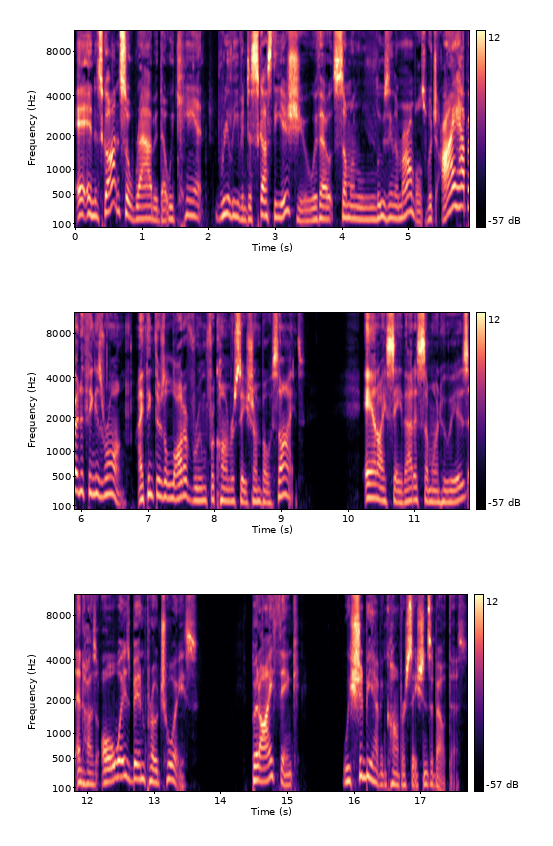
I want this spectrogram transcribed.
And it's gotten so rabid that we can't really even discuss the issue without someone losing their marbles, which I happen to think is wrong. I think there's a lot of room for conversation on both sides. And I say that as someone who is and has always been pro choice. But I think we should be having conversations about this.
